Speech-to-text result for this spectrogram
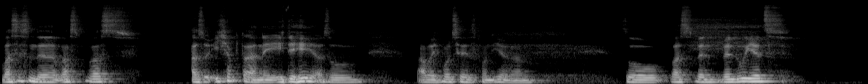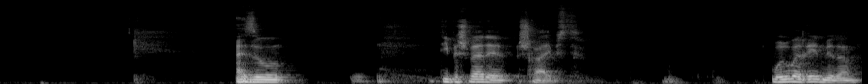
Was ist denn der, was, was, also ich habe da eine Idee, also, aber ich wollte es ja jetzt von dir hören. So, was, wenn, wenn du jetzt Also, die Beschwerde schreibst. Worüber reden wir da?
